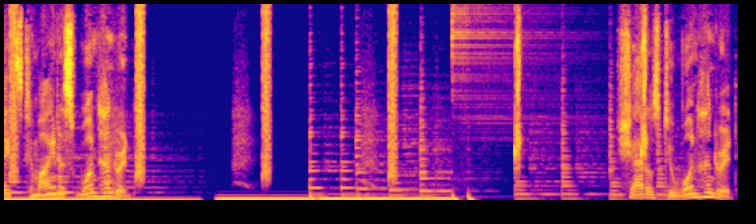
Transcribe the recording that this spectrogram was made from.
Highlights to minus 100. Shadows to 100.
